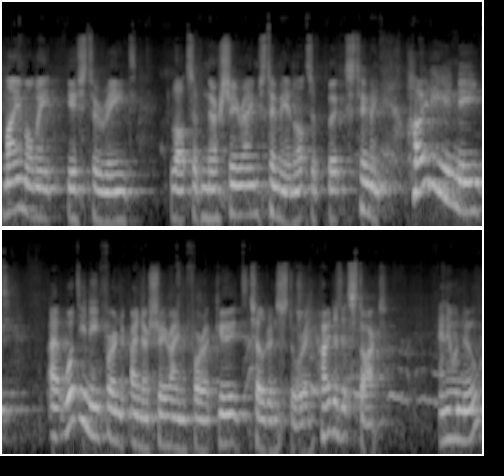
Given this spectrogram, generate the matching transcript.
my mummy used to read lots of nursery rhymes to me and lots of books to me. How do you need uh, what do you need for a nursery rhyme for a good children's story? How does it start? Anyone know?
